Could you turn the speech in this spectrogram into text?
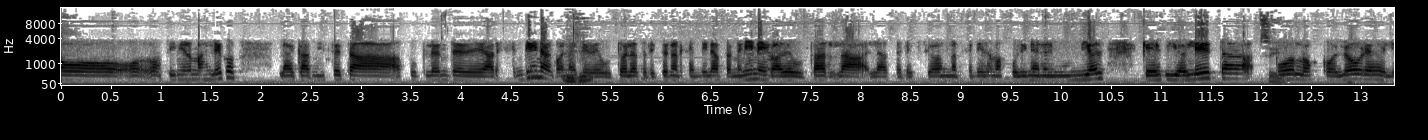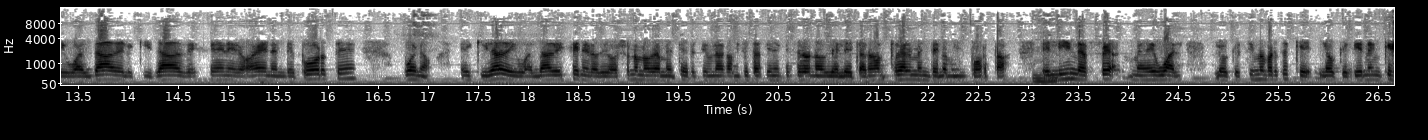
o, o sin ir más lejos, la camiseta suplente de Argentina, con la que debutó la selección argentina femenina y va a debutar la, la selección argentina masculina en el Mundial, que es violeta por los colores de la igualdad, de la equidad de género en el deporte. Bueno, equidad de igualdad de género, digo, yo no me voy a meter si una camiseta tiene que ser o no violeta, no realmente no me importa. El lindo es fea, me da igual. Lo que sí me parece es que lo que tienen que,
